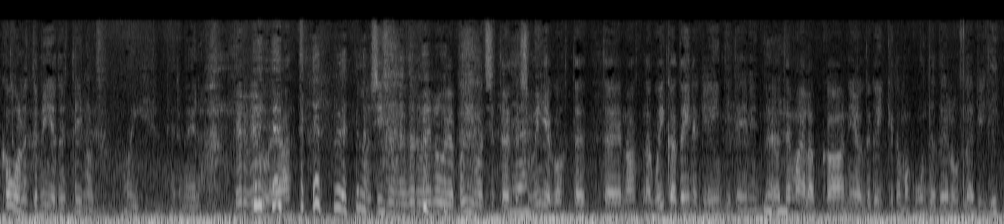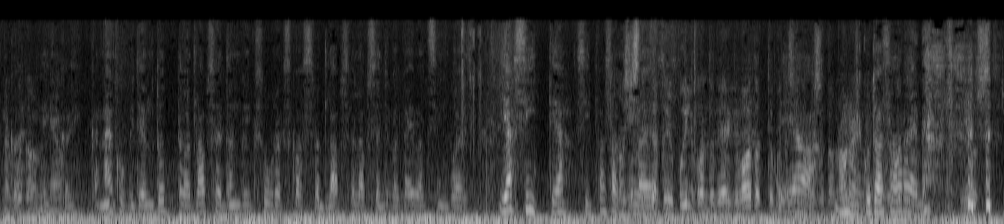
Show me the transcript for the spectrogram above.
kaua olete müüjatööd teinud? oi, terve elu. terve elu, jah? no siis on ju terve elu ja põhimõtteliselt öeldakse müüja kohta, et eh, noh, nagu iga teine klienditeenindaja mm, -hmm. tema elab ka nii-öelda kõikide oma kundade elud läbi, nagu ta on, ikka, ikka, nägupidi on tuttavad, lapsed on kõik suureks kasvanud, lapselapsed juba käivad siin poes. jah, siit jah, siit no vasakule siis te teate ju põlvkondade järgi vaadata, kuidas inimesed on arenenud. kuidas arenevad. just,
